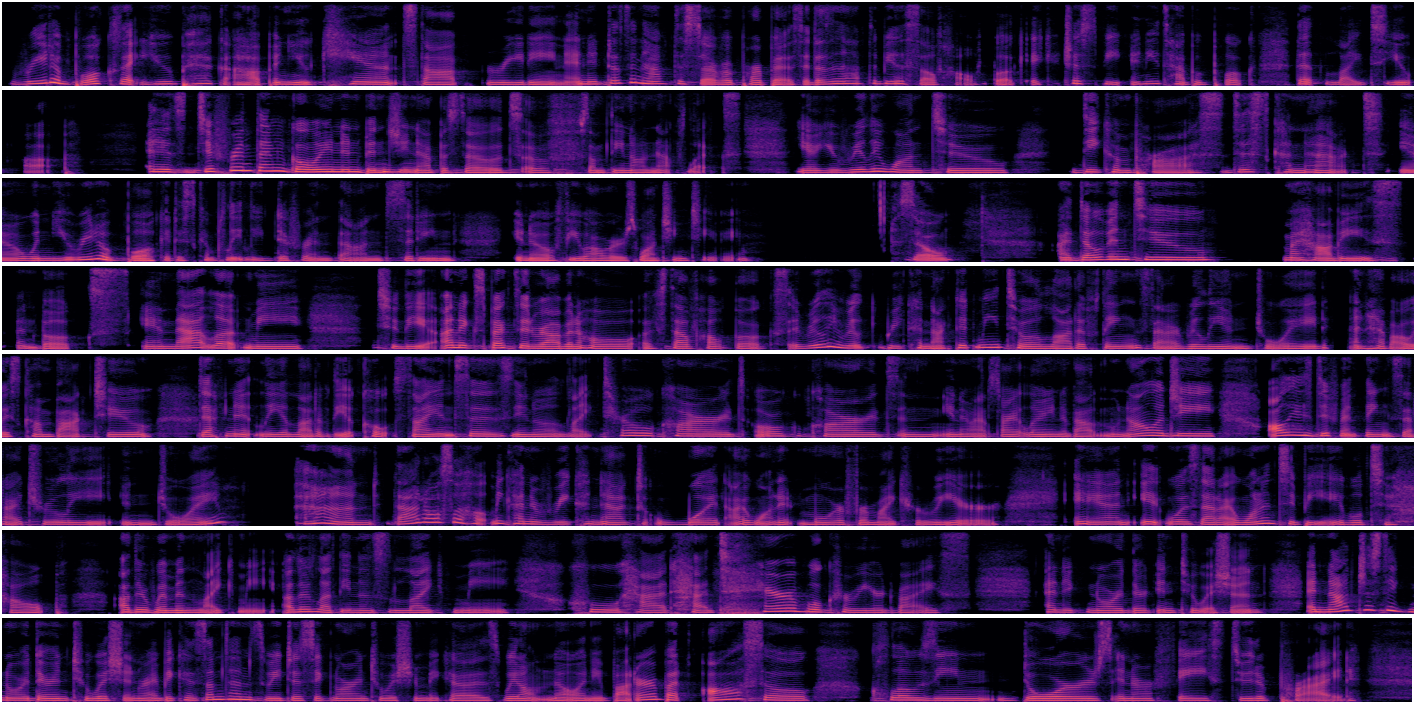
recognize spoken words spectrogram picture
Read a book that you pick up and you can't stop reading. And it doesn't have to serve a purpose. It doesn't have to be a self help book. It could just be any type of book that lights you up. And it's different than going and binging episodes of something on Netflix. You know, you really want to decompress, disconnect. You know, when you read a book, it is completely different than sitting, you know, a few hours watching TV. So I dove into my hobbies and books, and that led me to the unexpected rabbit hole of self help books, it really re- reconnected me to a lot of things that I really enjoyed and have always come back to. Definitely a lot of the occult sciences, you know, like tarot cards, oracle cards, and, you know, I started learning about moonology, all these different things that I truly enjoy. And that also helped me kind of reconnect what I wanted more for my career. And it was that I wanted to be able to help other women like me, other Latinas like me who had had terrible career advice and ignored their intuition and not just ignored their intuition, right? Because sometimes we just ignore intuition because we don't know any better, but also closing doors in our face due to pride.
